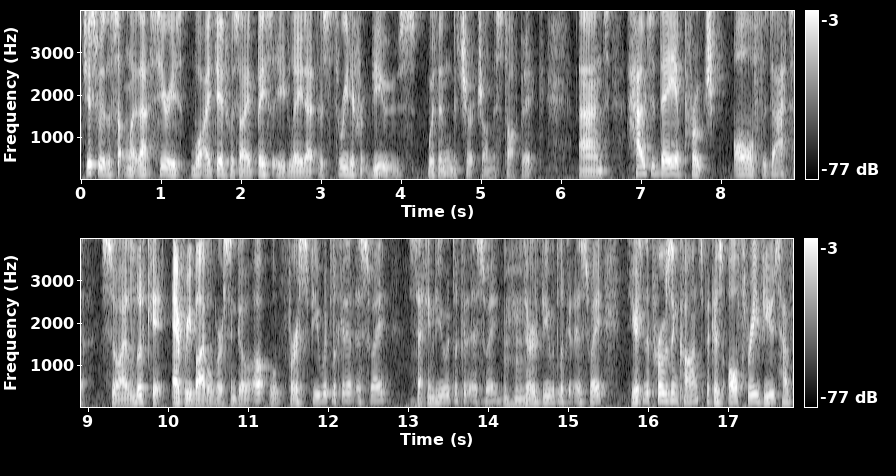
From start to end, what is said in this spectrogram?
just with something like that series, what I did was I basically laid out there's three different views within the church on this topic, and how did they approach all of the data? So I look at every Bible verse and go, oh, well, first view would look at it this way. Second view would look at it this way. Third view would look at it this way. Here's the pros and cons because all three views have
